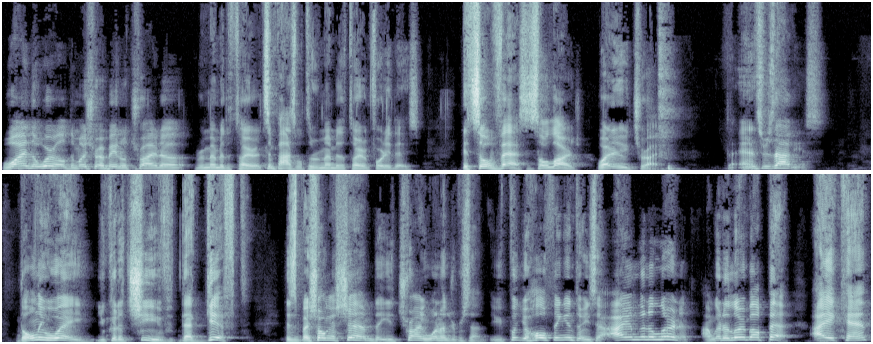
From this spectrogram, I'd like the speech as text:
why in the world did Moshe Rabbeinu try to remember the Torah? It's impossible to remember the Torah in 40 days. It's so vast, it's so large. Why did he try? The answer is obvious. The only way you could achieve that gift is by showing Hashem that you're trying 100%. You put your whole thing into it. You say, I am going to learn it. I'm going to learn about peh. I can't.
